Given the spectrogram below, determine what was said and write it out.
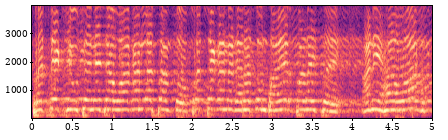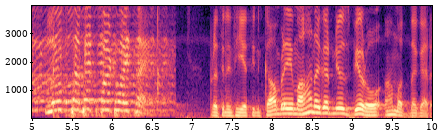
प्रत्येक शिवसेनेच्या वाघांना सांगतो प्रत्येकानं घरातून बाहेर पडायचंय आणि हा वाघ लोकसभेत पाठवायचा आहे प्रतिनिधी यतीन कांबळे महानगर न्यूज ब्युरो अहमदनगर.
